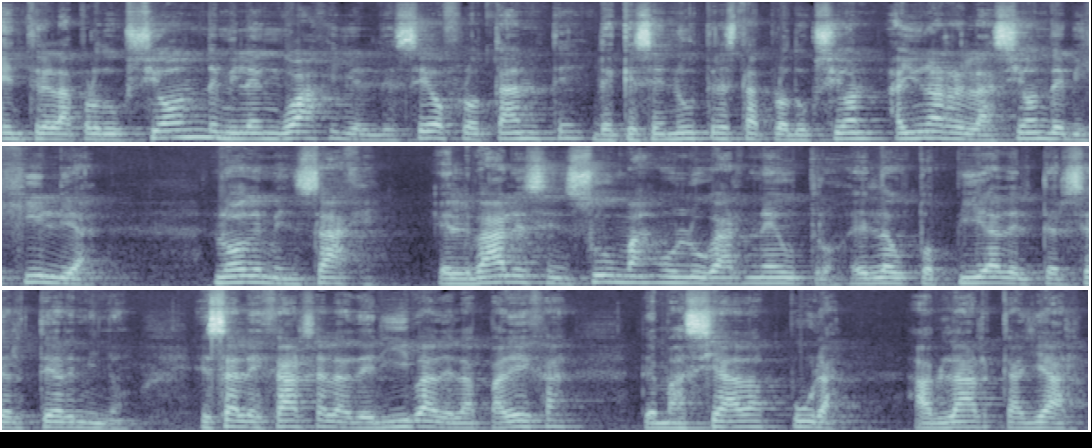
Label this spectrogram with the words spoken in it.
entre la producción de mi lenguaje y el deseo flotante de que se nutre esta producción, hay una relación de vigilia, no de mensaje. El bar es en suma un lugar neutro, es la utopía del tercer término, es alejarse a la deriva de la pareja demasiada pura, hablar, callar.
